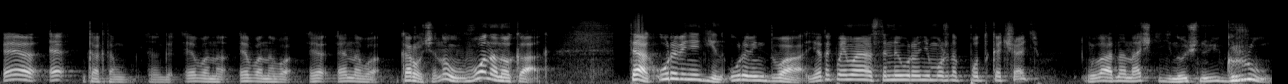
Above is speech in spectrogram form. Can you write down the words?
Э, э, как там, Эвана, Эванова, э, Энова. Короче, ну, вон оно как. Так, уровень 1, уровень 2. Я так понимаю, остальные уровни можно подкачать. Ладно, начать одиночную игру.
